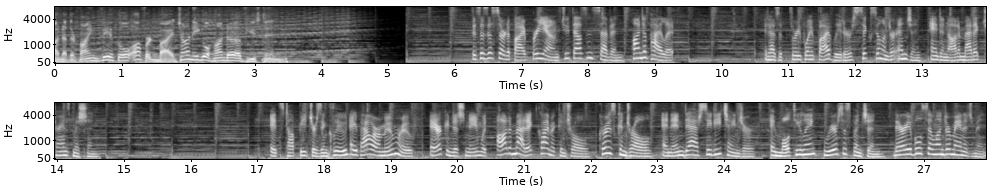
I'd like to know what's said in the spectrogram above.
Another fine vehicle offered by John Eagle Honda of Houston. This is a certified pre-owned 2007 Honda Pilot. It has a 3.5-liter six-cylinder engine and an automatic transmission. Its top features include a power moonroof, air conditioning with automatic climate control, cruise control, an in-dash CD changer, a multi-link rear suspension, variable cylinder management,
